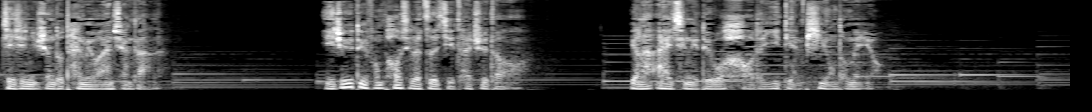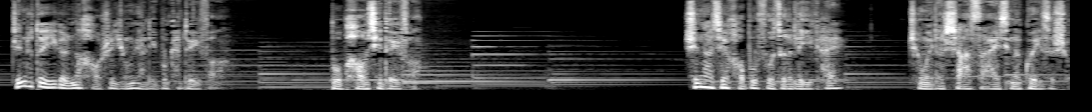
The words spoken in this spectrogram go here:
这些女生都太没有安全感了，以至于对方抛弃了自己，才知道。原来爱情里对我好的一点屁用都没有。真正对一个人的好是永远离不开对方，不抛弃对方，是那些毫不负责的离开，成为了杀死爱情的刽子手。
